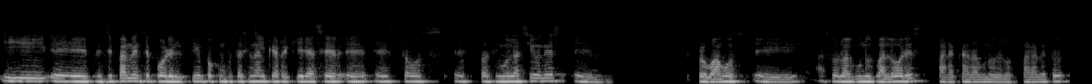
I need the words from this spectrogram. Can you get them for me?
Y eh, principalmente por el tiempo computacional que requiere hacer estos, estas simulaciones, probamos solo algunos valores para cada uno de los parámetros,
